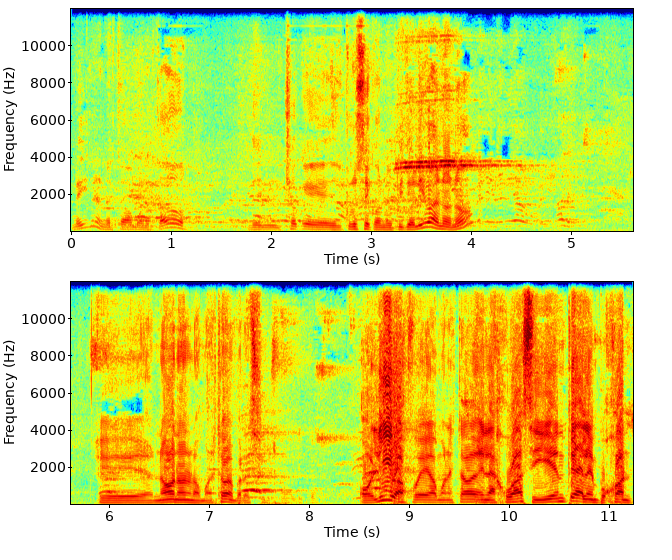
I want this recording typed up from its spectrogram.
Medina no estaba molestado del choque del cruce con el Pito Olivano, ¿no? Eh, no, no, no, molestó me parece. Oliva fue amonestado en la jugada siguiente al empujón.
